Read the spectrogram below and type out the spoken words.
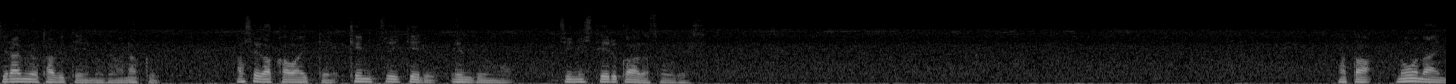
シラミを食べているのではなく汗が乾いて毛についている塩分を口にしているからだそうです。また脳内に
